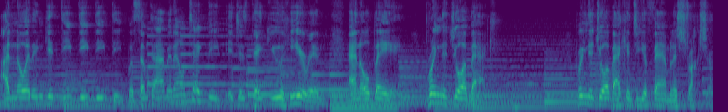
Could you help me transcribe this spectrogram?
I know it didn't get deep, deep, deep, deep. But sometimes it don't take deep. It just take you hearing and obeying. Bring the joy back. Bring the joy back into your family structure.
